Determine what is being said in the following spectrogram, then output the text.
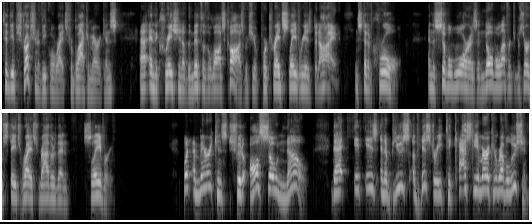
to the obstruction of equal rights for Black Americans uh, and the creation of the myth of the lost cause, which you portrayed slavery as benign instead of cruel, and the Civil War as a noble effort to preserve states' rights rather than slavery. But Americans should also know that it is an abuse of history to cast the American Revolution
